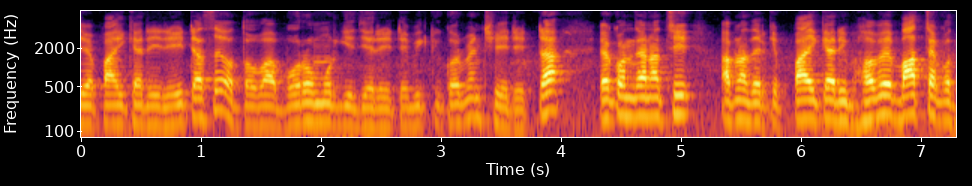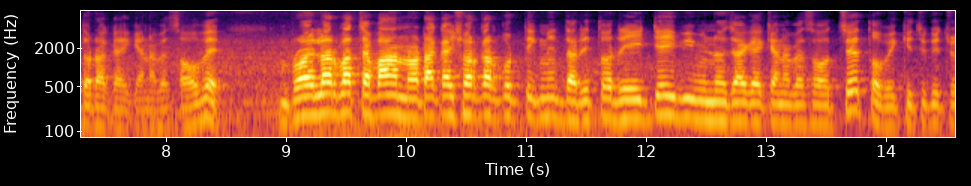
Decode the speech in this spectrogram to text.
যে পাইকারি রেট আছে অথবা বড় মুরগি যে রেটে বিক্রি করবেন সেই রেটটা। এখন জানাচ্ছি আপনাদেরকে পাইকারিভাবে বাচ্চা কত টাকায় কেনা বেচা হবে? ব্রয়লার বাচ্চা বাহান্ন টাকায় সরকার কর্তৃক নির্ধারিত রেটেই বিভিন্ন জায়গায় কেনা বেচা হচ্ছে, তবে কিছু কিছু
